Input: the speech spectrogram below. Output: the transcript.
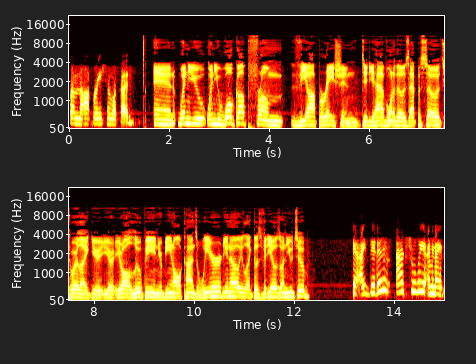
from the operation look good. And when you when you woke up from the operation did you have one of those episodes where like you're you're, you're all loopy and you're being all kinds of weird you know you like those videos on youtube Yeah, I didn't actually. I mean, I've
